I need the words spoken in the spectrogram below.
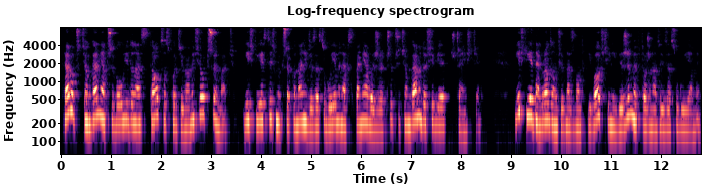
Prawo przyciągania przywołuje do nas to, co spodziewamy się otrzymać. Jeśli jesteśmy przekonani, że zasługujemy na wspaniałe rzeczy, przyciągamy do siebie szczęście. Jeśli jednak rodzą się w nas wątpliwości i nie wierzymy w to, że na coś zasługujemy,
